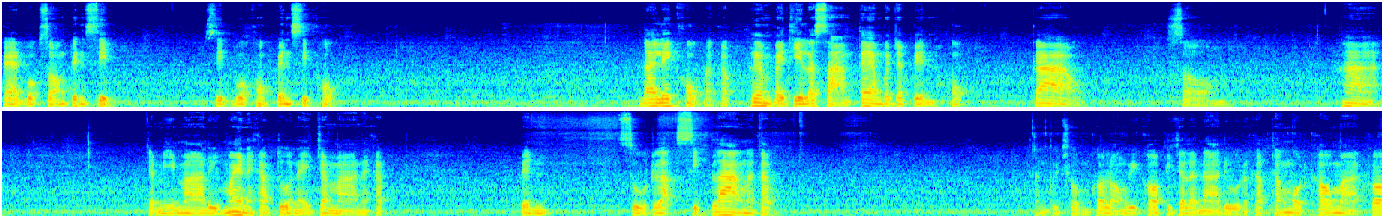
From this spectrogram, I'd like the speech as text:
แปดบวกสองเป็นสิบสิบบวกหกเป็นสิบหกได้เลขหกนะครับ เพิ่มไปทีละสามแต้มก็จะเป็นหกเก้าสองห้าจะมีมาหรือไม่นะครับ ตัวไหนจะมานะครับ เป็นสูตรหลักสิบล่างนะครับ ท่านผู้ชมก็ลองวิเคราะห์พิจารณาดูนะครับ ทั้งหมดเข้ามาก็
